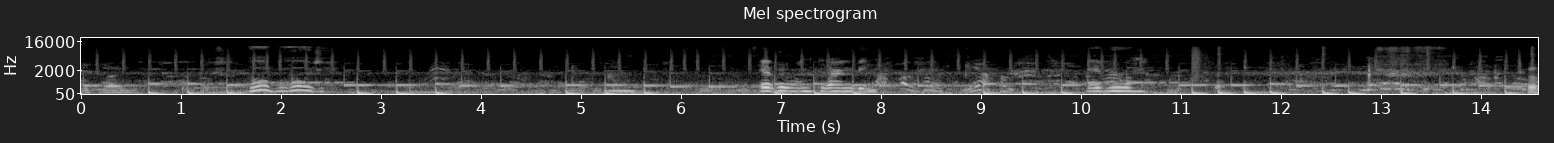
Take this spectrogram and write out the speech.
this one. Oh, Bоже. Everyone climbing. Everyone. Go.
